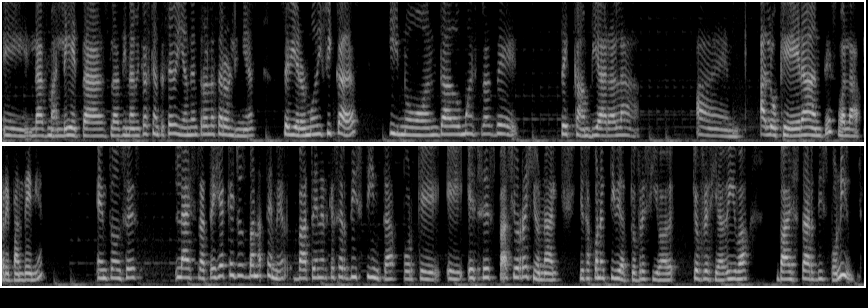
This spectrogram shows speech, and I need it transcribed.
eh, las maletas, las dinámicas que antes se veían dentro de las aerolíneas se vieron modificadas y no han dado muestras de, de cambiar a, la, a, lo que era antes o a la prepandemia. Entonces, la estrategia que ellos van a tener va a tener que ser distinta porque eh, ese espacio regional y esa conectividad que ofrecía, que ofrecía Viva va a estar disponible.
